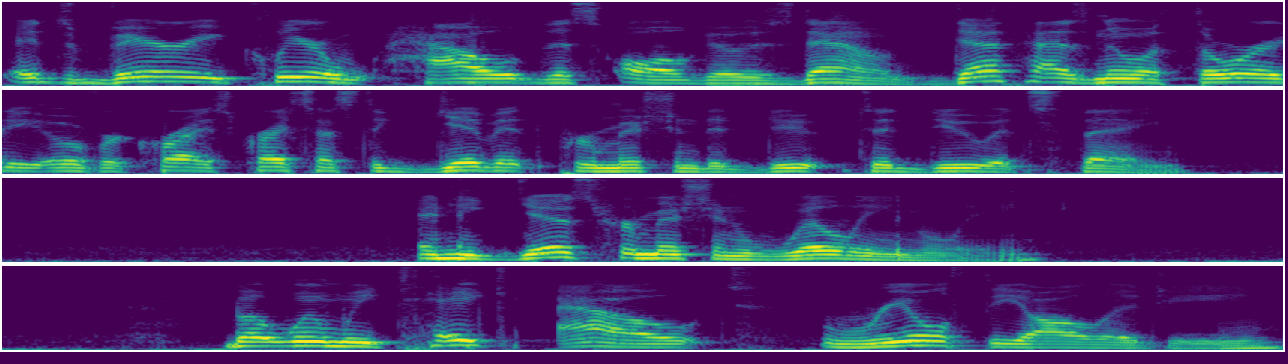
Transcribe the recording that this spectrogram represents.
It's very clear how this all goes down. Death has no authority over Christ. Christ has to give it permission to do to do its thing. And he gives permission willingly. But when we take out real theology,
